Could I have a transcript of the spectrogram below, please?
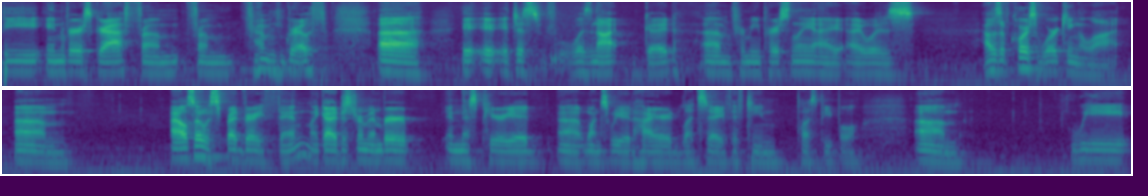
the inverse graph from from from growth. Uh, it, it, it just was not good um, for me personally. I, I was I was of course working a lot. Um, I also was spread very thin. Like I just remember in this period, uh, once we had hired, let's say, 15 plus people, um, we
